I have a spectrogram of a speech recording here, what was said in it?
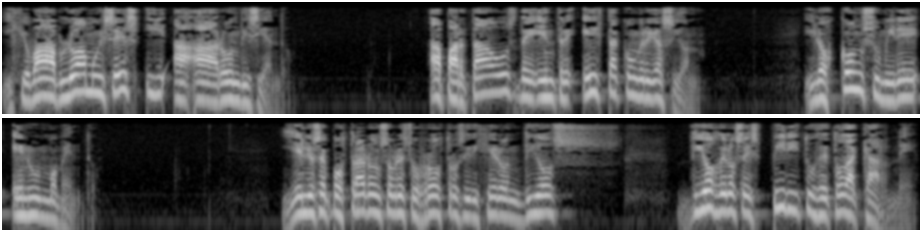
Y Jehová habló a Moisés y a Aarón diciendo, Apartaos de entre esta congregación, y los consumiré en un momento. Y ellos se postraron sobre sus rostros y dijeron, Dios, Dios de los espíritus de toda carne.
